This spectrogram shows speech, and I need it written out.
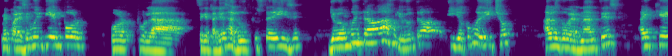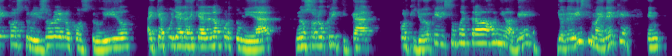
Me parece muy bien por, por, por la Secretaría de Salud que usted dice, yo veo un buen trabajo, yo veo un trabajo, y yo como he dicho a los gobernantes, hay que construir sobre lo construido, hay que apoyarles, hay que darles la oportunidad, no solo criticar, porque yo veo que he visto un buen trabajo en Ibagué. Yo lo he visto, imaginé que en,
